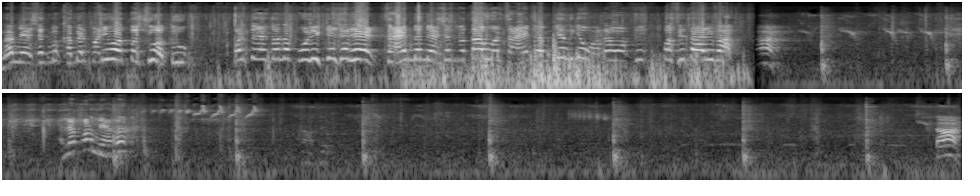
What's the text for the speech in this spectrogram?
મને મેસેજમાં ખબર પડી હોત તો શું હતું? પણ તું એકદમ પોલીસ સ્ટેશન હેડ સાહેબને મેસેજ બતાવું અને સાહેબ એમ કેમ કે ઓના વખતે પછી તારી વાત. એટલે પણ મેં તાર.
